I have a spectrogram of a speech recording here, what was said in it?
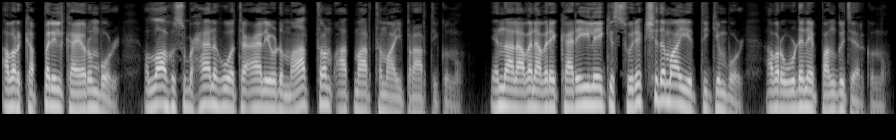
അവർ കപ്പലിൽ കയറുമ്പോൾ അള്ളാഹു സുബഹാനുഹുവറ്റ ആലയോട് മാത്രം ആത്മാർത്ഥമായി പ്രാർത്ഥിക്കുന്നു. എന്നാൽ അവൻ അവരെ കരയിലേക്ക് സുരക്ഷിതമായി എത്തിക്കുമ്പോൾ അവർ ഉടനെ പങ്കുചേർക്കുന്നു.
